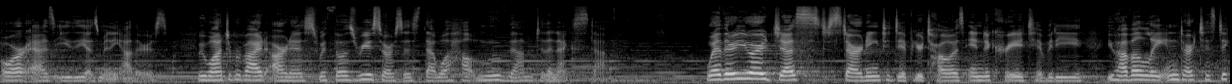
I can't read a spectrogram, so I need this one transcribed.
or as easy as many others. We want to provide artists with those resources that will help move them to the next step. Whether you are just starting to dip your toes into creativity, you have a latent artistic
